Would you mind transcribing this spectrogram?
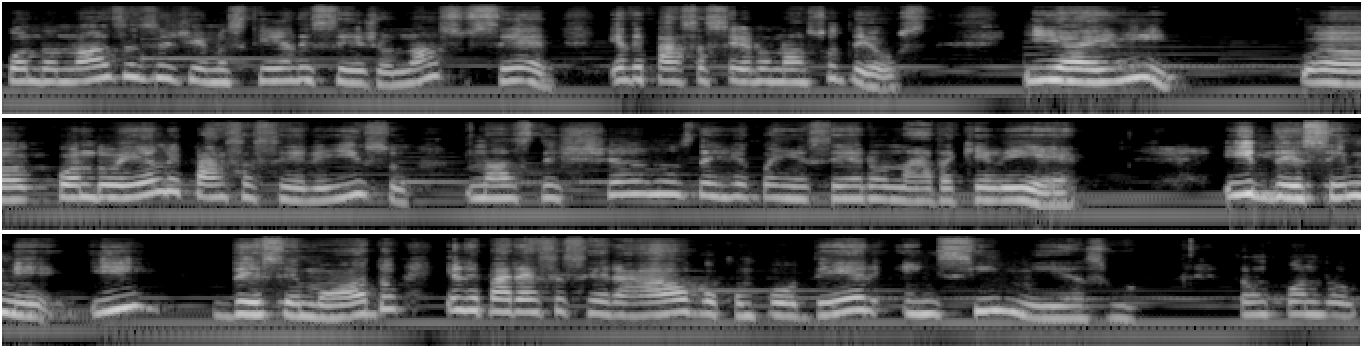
quando nós exigimos que ele seja o nosso ser, ele passa a ser o nosso Deus. E aí, quando ele passa a ser isso, nós deixamos de reconhecer o nada que ele é. E desse e Desse modo, ele parece ser algo com poder em si mesmo. Então, quando,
